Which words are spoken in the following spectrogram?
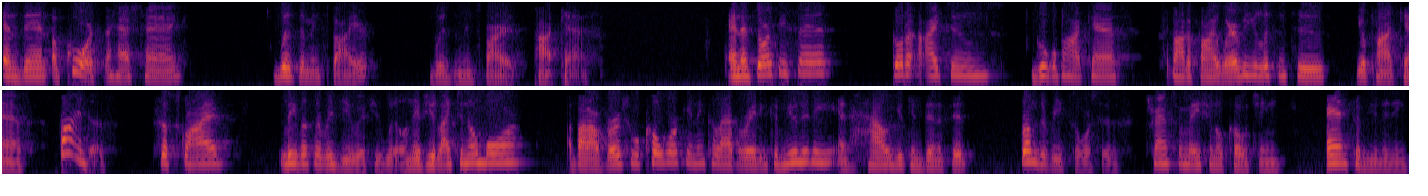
And then, of course, the hashtag wisdom inspired, wisdom inspired podcast. And as Dorothy said, go to iTunes, Google Podcasts, Spotify, wherever you listen to your podcast, find us subscribe, leave us a review if you will. And if you'd like to know more about our virtual co-working and collaborating community and how you can benefit from the resources, transformational coaching, and community,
